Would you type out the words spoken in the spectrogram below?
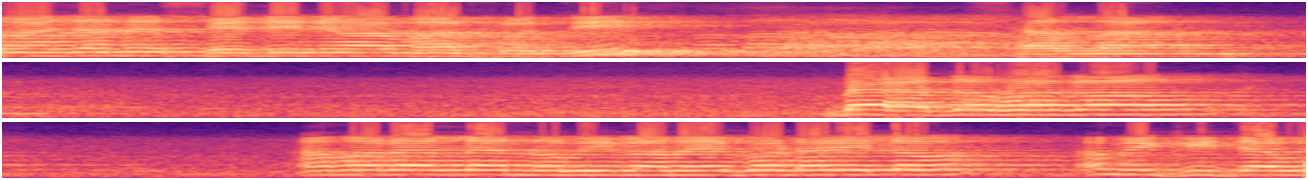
ময়দানে, সেদিনও আমার প্রতি সালাম। বেদ ভাগল আমার আল্লাহ নবী বানাই পাঠাইলো, আমি কিতাব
